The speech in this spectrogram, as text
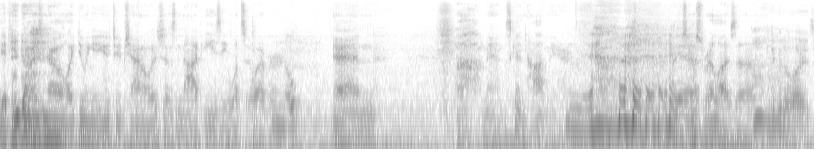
if you guys know, like doing a YouTube channel is just not easy whatsoever. Nope. And oh man, it's getting hot in here. Yeah. I just realized that. Maybe the lights.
